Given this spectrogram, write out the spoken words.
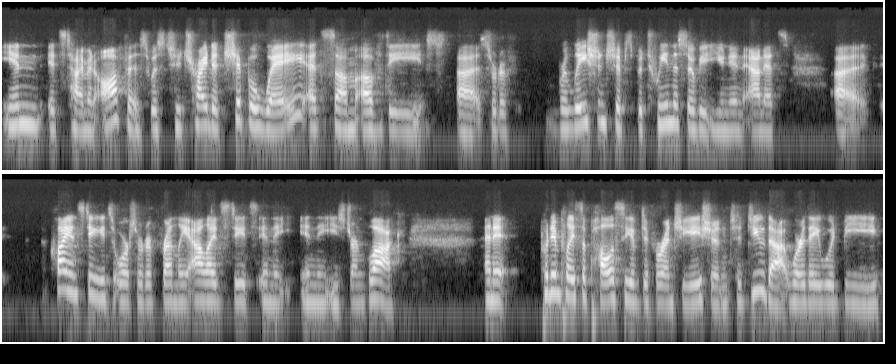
in its time in office was to try to chip away at some of the uh, sort of relationships between the Soviet Union and its uh, client states or sort of friendly allied states in the in the Eastern Bloc, and it put in place a policy of differentiation to do that, where they would be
